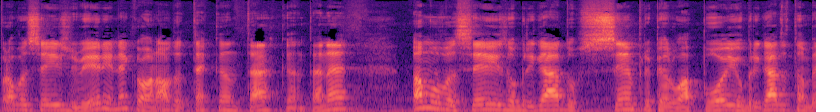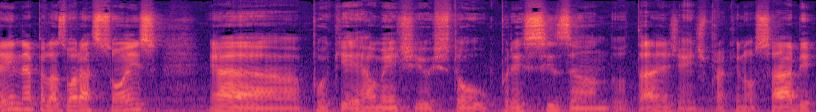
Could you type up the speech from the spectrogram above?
para vocês verem, né, que o Ronaldo até cantar, canta, né? Amo vocês, obrigado sempre pelo apoio, obrigado também né, pelas orações, uh, porque realmente eu estou precisando, tá, gente? Para quem não sabe,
